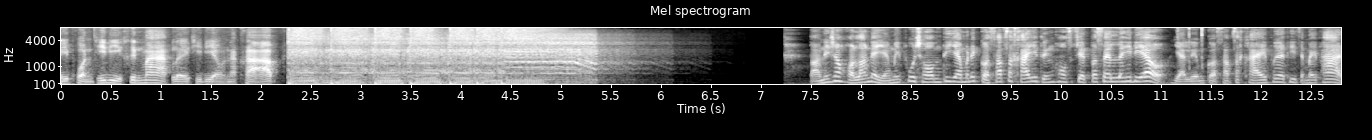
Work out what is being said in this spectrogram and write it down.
มีผลที่ดีขึ้นมากเลยทีเดียวนะครับตอนนี้ช่องของเราเนี่ยยังมีผู้ชมที่ยังไม่ได้กด Subscribe อยู่ถึง 67%เลยทีเดียว อย่าลืมกด Subscribe เพื่อที่จะไม่พลาด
